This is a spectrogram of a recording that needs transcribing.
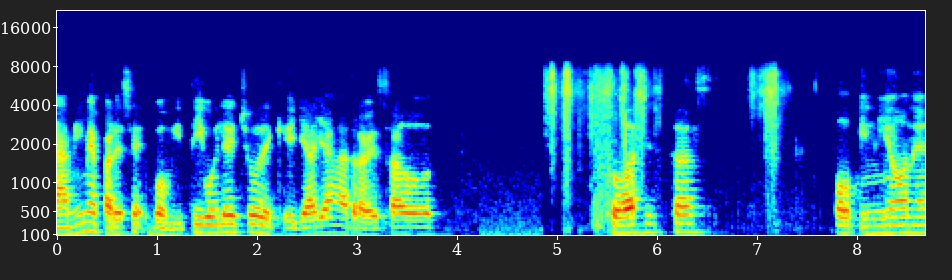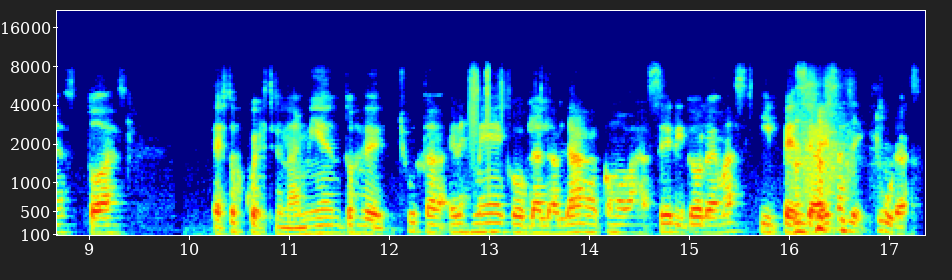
a mí me parece vomitivo el hecho de que ya hayan atravesado todas estas opiniones, todos estos cuestionamientos de chuta, eres meco, bla, bla, bla, ¿cómo vas a hacer? y todo lo demás. Y pese a esas lecturas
